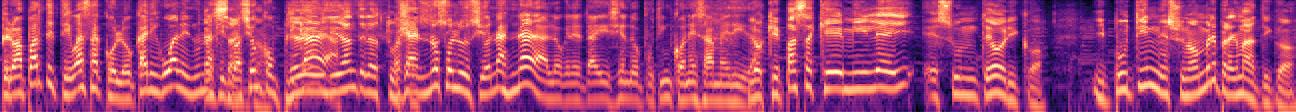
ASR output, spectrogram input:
pero aparte te vas a colocar igual en una Exacto. situación complicada. los o sea, no solucionás nada lo que te está diciendo Putin con esa medida. Lo que pasa es que Milei es un teórico y Putin es un hombre pragmático.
